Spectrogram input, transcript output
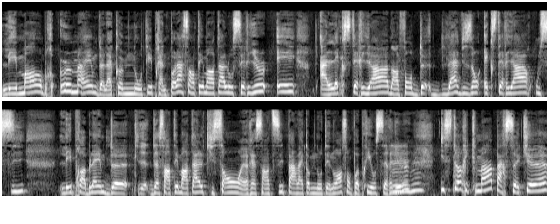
les membres eux-mêmes de la communauté prennent pas la santé mentale au sérieux et à l'extérieur, dans le fond, de, de la vision extérieure aussi, les problèmes de, de santé mentale qui sont euh, ressentis par la communauté noire sont pas pris au sérieux. Historiquement, parce que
